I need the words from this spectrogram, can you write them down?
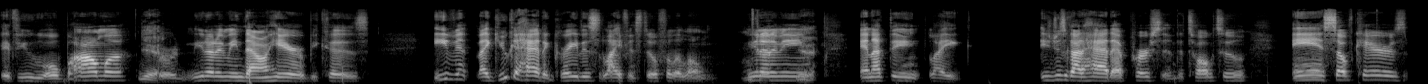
if you Obama Yeah. or you know what I mean down here, because even like you can have the greatest life and still feel alone. You know what I mean? Yeah. And I think like you just gotta have that person to talk to, and self care is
